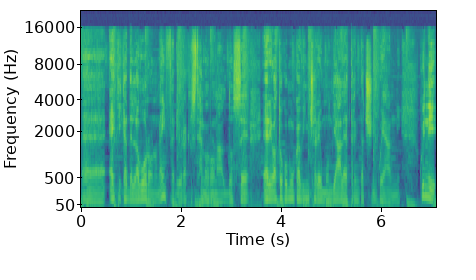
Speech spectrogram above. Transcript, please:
eh, etica del lavoro non è inferiore a Cristiano Ronaldo se è arrivato comunque a vincere un mondiale a 35 anni. Quindi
